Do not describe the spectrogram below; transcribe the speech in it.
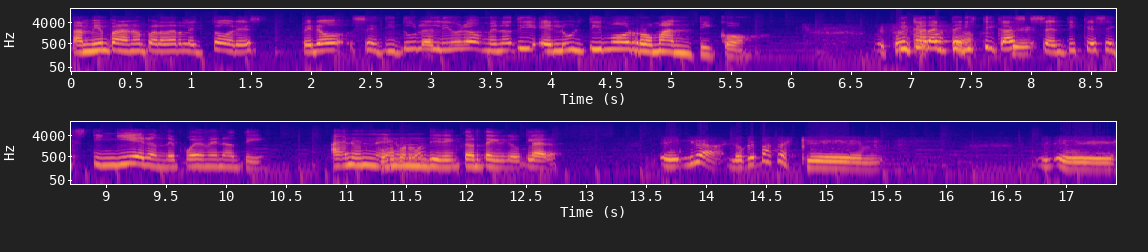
también para no perder lectores, pero se titula el libro Menotti, el último romántico. ¿Sabes ¿Qué características Que- sentís que se extinguieron después de Menotti? Ah, en un, director técnico, claro. Eh, mira, lo que pasa es que eh,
